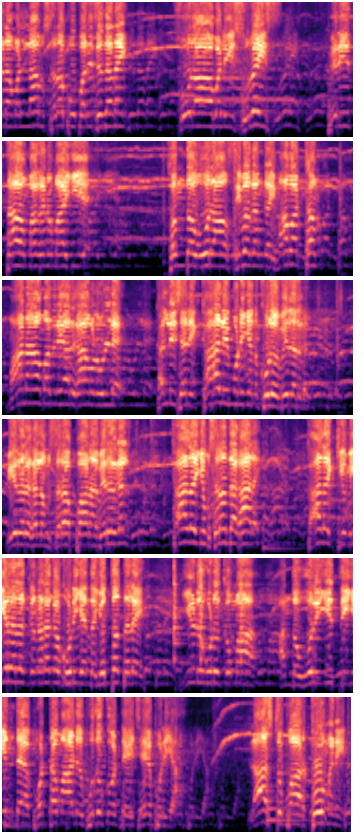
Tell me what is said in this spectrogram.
இடமெல்லாம் சிறப்பு பரிசுதனை. சூறாவளி சுரேஷ் பெரித்தா மகனுமாகிய சொந்த ஊராம் சிவகங்கை மாவட்டம் மானாமதுரை அருகாமல் உள்ள கள்ளிசரி காளிமுனியன் குழு வீரர்கள். வீரர்களும் சிறப்பான வீரர்கள். காளையும் சிறந்த காலை காளைக்கும் வீரருக்கு நடக்கக்கூடிய இந்த யுத்தத்திலே ஈடு கொடுக்குமா? அந்த ஒரு ஈத்தி இந்த பொட்டமாடு Pudukkottai Jayapuriya. Last for two minute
